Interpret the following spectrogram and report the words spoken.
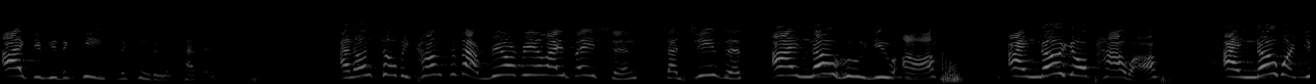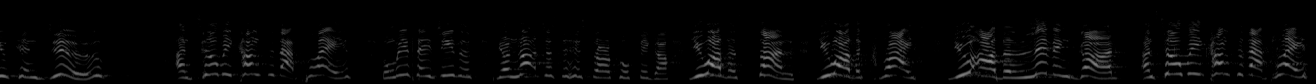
I give you the keys to the kingdom of heaven. And until we come to that real realization that Jesus, I know who you are, I know your power, I know what you can do, until we come to that place when we say, Jesus, you're not just a historical figure, you are the Son, you are the Christ, you are the living God. Until we come to that place,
